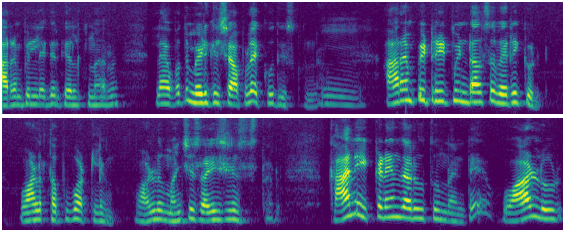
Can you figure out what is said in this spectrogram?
ఆర్ఎంపీల దగ్గరికి వెళ్తున్నారు లేకపోతే మెడికల్ షాప్లో ఎక్కువ తీసుకున్నారు ఉమ్, RMP treatment also very good. వాళ్ళు తప్పు పట్టలేము. వాళ్ళు మంచి సజెషన్స్ ఇస్తారు. కానీ ఇక్కడ ఏం జరుగుతుందంటే వాళ్ళు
